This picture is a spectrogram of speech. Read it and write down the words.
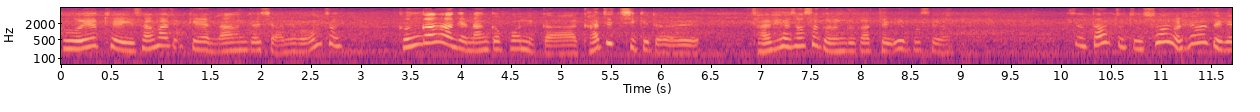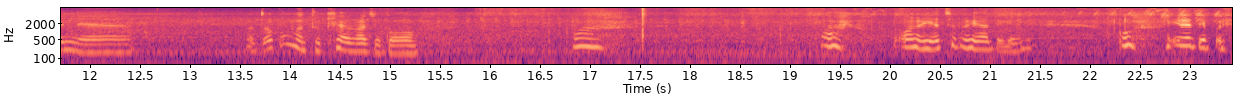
그렇게 이상하게 나는 것이 아니고 엄청 건강하게 난 거 보니까 가지치기를 잘 해줘서 그런 것 같아. 이 보세요. 지금 다음 주 좀 수확을 해야 되겠네. 아, 조금만 더 키워가지고. 아, 아이고, 오늘 예초를 해야 되겠네. 어, 이래 돼버리네.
